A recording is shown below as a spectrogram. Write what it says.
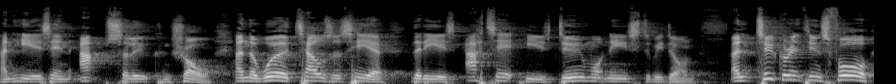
and he is in absolute control. And the word tells us here that he is at it, he is doing what needs to be done. And 2 Corinthians 4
